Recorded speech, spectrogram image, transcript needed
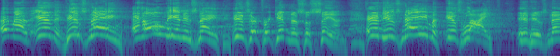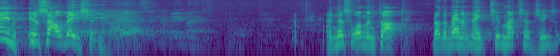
Amen. In His name and only in His name is there forgiveness of sin. In His name is life. In His name is salvation. And this woman thought, Brother Branham made too much of Jesus.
